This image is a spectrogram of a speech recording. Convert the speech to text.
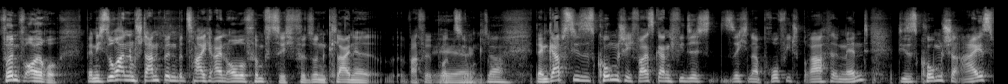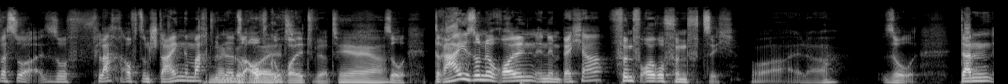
Fünf Euro. Wenn ich so an einem Stand bin, bezahle ich 1,50 Euro für so eine kleine Waffelportion. Ja, klar. Dann gab's dieses komische, ich weiß gar nicht, wie das sich in der Profisprache nennt, dieses komische Eis, was so, so flach auf so einen Stein gemacht wird und dann dann so gerollt. aufgerollt wird. Ja, ja. So, drei so eine Rollen in dem Becher, 5,50 Euro. Boah, Alter. So, dann,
